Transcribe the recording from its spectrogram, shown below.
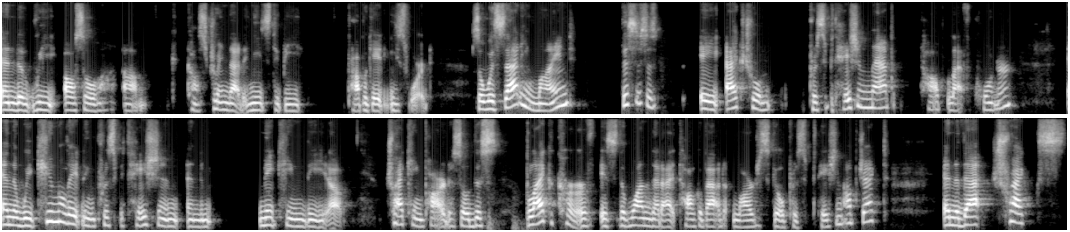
And we also um, constrain that it needs to be propagated eastward. So with that in mind, this is a actual precipitation map, top left corner. And then we accumulating precipitation and making the uh, tracking part. So this black curve is the one that I talk about large scale precipitation object. And that tracks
